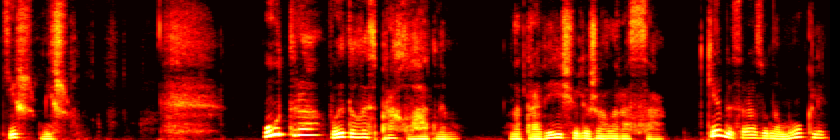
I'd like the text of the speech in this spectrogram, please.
Киш-миш. Утро выдалось прохладным. На траве еще лежала роса. Кеды сразу намокли.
